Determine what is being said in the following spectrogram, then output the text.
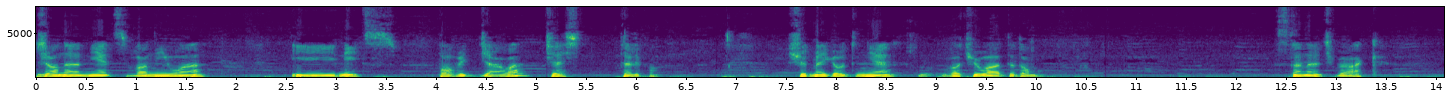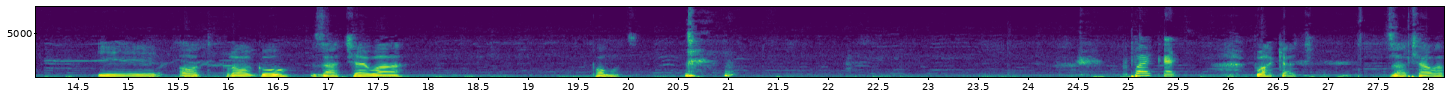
Żona nie dzwoniła i nic powiedziała przez telefon. Siódmego dnia wróciła do domu. Stanąć brak i od progu zaczęła pomóc. płakać. płakać. Zaczęła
